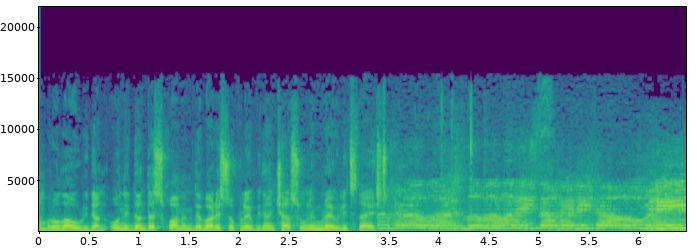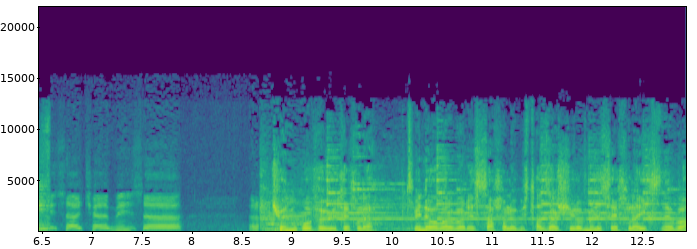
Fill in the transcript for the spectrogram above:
ამბროლაურიდან, ონიდან და სხვა მიმდებარე სოფლებიდან ჩასული მრევლიც დაესწრო. ჩვენ მყოფებით ახლა წმინდა ბარბარეს სახელობის ტაძარში, რომელიც ახლა იხსნება,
